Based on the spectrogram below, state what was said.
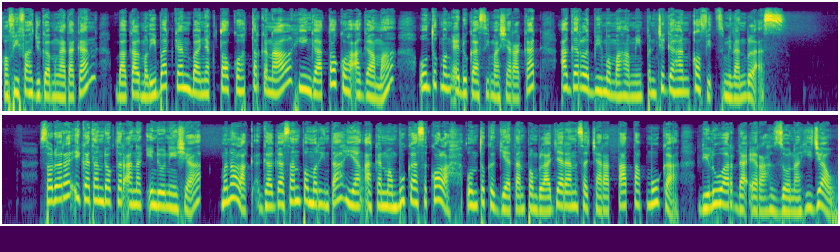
Hovifah juga mengatakan bakal melibatkan banyak tokoh terkenal hingga tokoh agama untuk mengedukasi masyarakat agar lebih memahami pencegahan COVID-19. Saudara Ikatan Dokter Anak Indonesia menolak gagasan pemerintah yang akan membuka sekolah untuk kegiatan pembelajaran secara tatap muka di luar daerah zona hijau.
